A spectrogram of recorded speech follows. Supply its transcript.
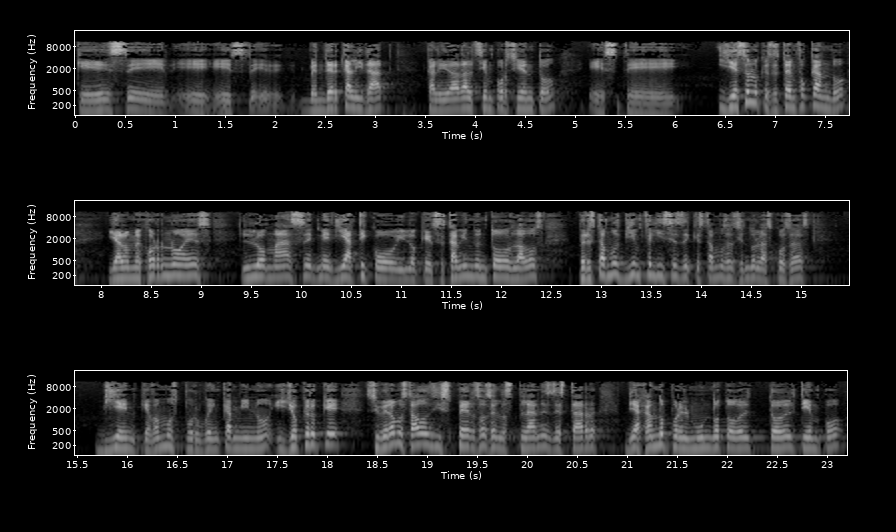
que es, eh, es eh, vender calidad, calidad al 100%, este, y eso es lo que se está enfocando, y a lo mejor no es lo más eh, mediático y lo que se está viendo en todos lados, pero estamos bien felices de que estamos haciendo las cosas bien, que vamos por buen camino, y yo creo que si hubiéramos estado dispersos en los planes de estar viajando por el mundo todo el, todo el tiempo,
